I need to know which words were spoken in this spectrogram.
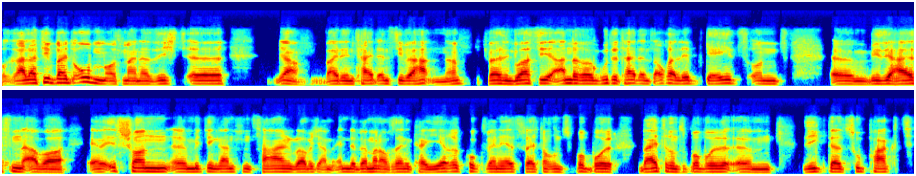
relativ weit oben aus meiner Sicht. Äh, ja, bei den Tight Ends, die wir hatten. Ne? Ich weiß nicht, du hast die andere gute Tight Ends auch erlebt, Gates und ähm, wie sie heißen, aber er ist schon äh, mit den ganzen Zahlen, glaube ich, am Ende, wenn man auf seine Karriere guckt, wenn er jetzt vielleicht noch einen Super Bowl, weiteren Super Bowl-Sieg ähm, dazu packt,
